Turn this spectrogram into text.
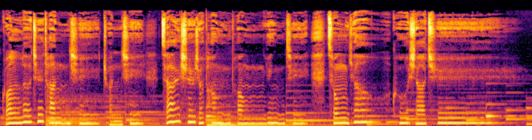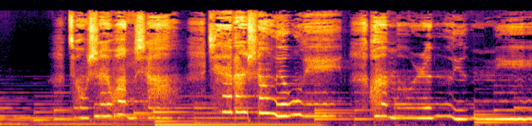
关了机，叹气，喘气，再试着碰碰运气，总要过下去。总是妄想借半生流。换某人怜悯，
